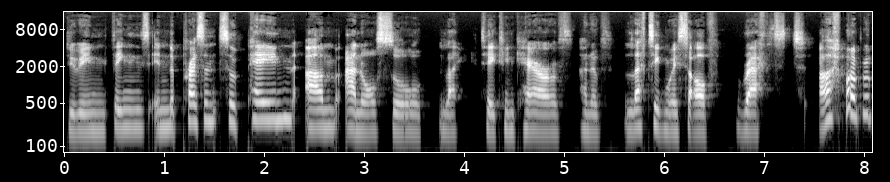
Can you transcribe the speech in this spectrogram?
doing things in the presence of pain um, and also like taking care of kind of letting myself rest um,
